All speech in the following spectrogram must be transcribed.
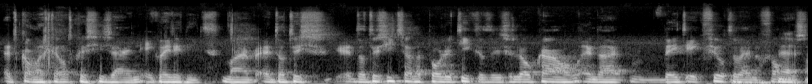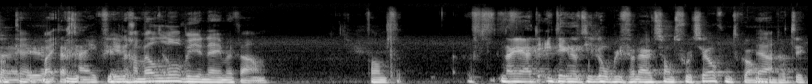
het kan een geldkwestie zijn, ik weet het niet. Maar eh, dat is, dat is iets aan de politiek, dat is lokaal en daar weet ik veel te weinig van. Ja, dus daar, oké. eh, Maar daar ga ik jullie verder gaan wel lobbyen, neem ik aan. Want Nou ja, ik denk dat die lobby vanuit Zandvoort zelf moet komen. Ja. Dat, ik,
